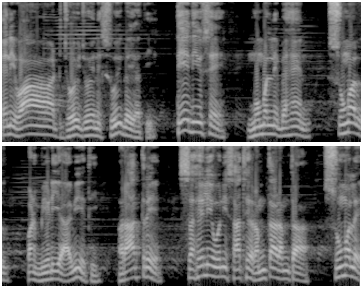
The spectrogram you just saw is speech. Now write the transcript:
એની વાટ જોઈ જોઈને સૂઈ ગઈ હતી. તે દિવસે મુમલની બહેન સુમલ પણ મેળીએ આવી હતી. રાત્રે સહેલીઓની સાથે રમતા રમતા સુમલે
